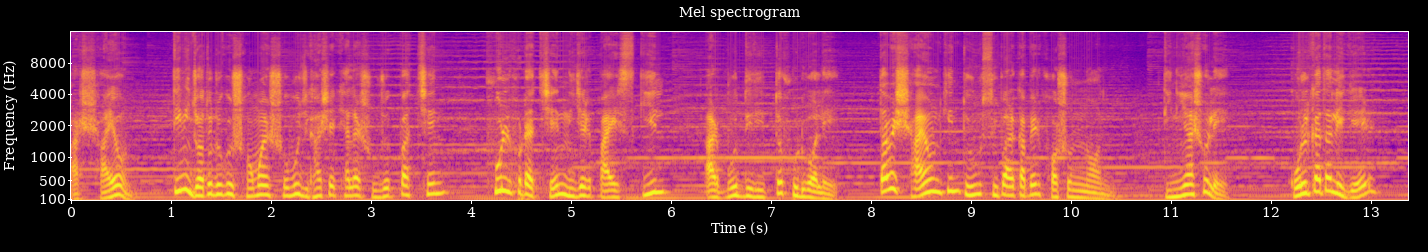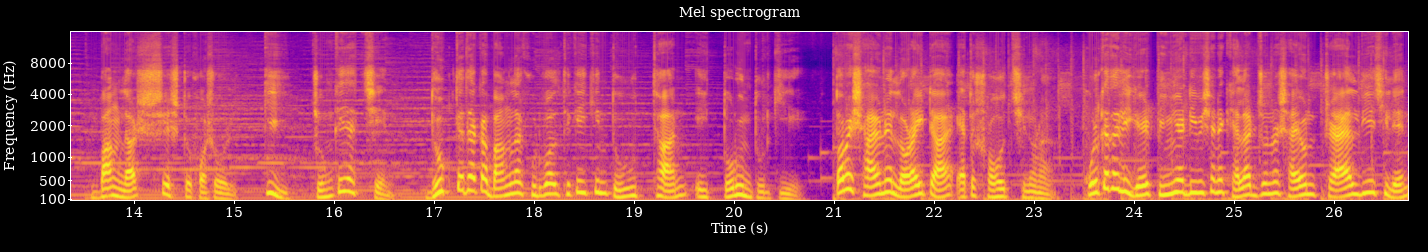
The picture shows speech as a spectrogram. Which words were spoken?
আর সায়ন, তিনি যতটুকু সময় সবুজ ঘাসে খেলার সুযোগ পাচ্ছেন, ফুল ফোটাচ্ছেন নিজের পায়ের স্কিল আর বুদ্ধিদীপ্ত ফুটবলে। তবে সায়ন কিন্তু সুপার কাপের ফসল নন। তিনি আসলে কলকাতা লিগের বাংলার শ্রেষ্ঠ ফসল। কি চমকে যাচ্ছেন? ধুকতে থাকা বাংলার ফুটবল থেকেই কিন্তু উত্থান এই তরুণ তুর্কিয়ে তবে সায়নের লড়াইটা এত সহজ ছিল না। কলকাতা লিগের প্রিমিয়ার ডিভিশনে খেলার জন্য সায়ন ট্রায়াল দিয়েছিলেন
